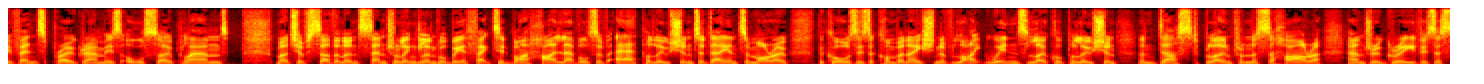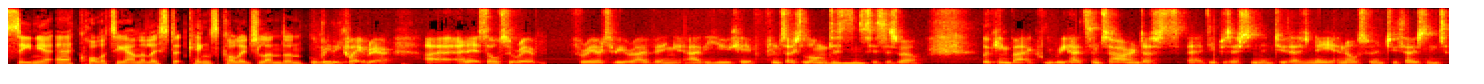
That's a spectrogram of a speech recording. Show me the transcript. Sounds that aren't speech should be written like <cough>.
events programme is also planned. Much of southern and central England will be affected by high levels of air pollution today and tomorrow. The cause is a combination of light winds, local pollution, and dust blown from the Sahara. Andrew Grieve is a senior air quality analyst at King's College London. Really quite rare. Uh, and it's also rare for air to be arriving at the UK from such long distances as well. Looking back, we had some Saharan dust uh, deposition in 2008 and also in 2000.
